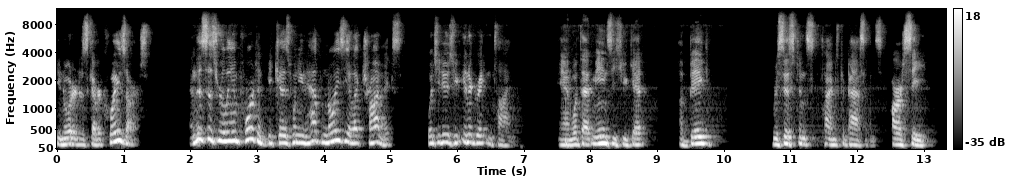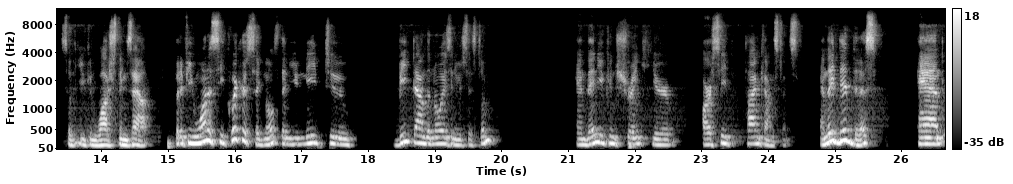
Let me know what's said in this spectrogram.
in order to discover quasars. And this is really important because when you have noisy electronics, what you do is you integrate in time. And what that means is you get a big resistance times capacitance, RC, so that you can wash things out. But if you want to see quicker signals, then you need to beat down the noise in your system, and then you can shrink your RC time constants. And they did this. And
